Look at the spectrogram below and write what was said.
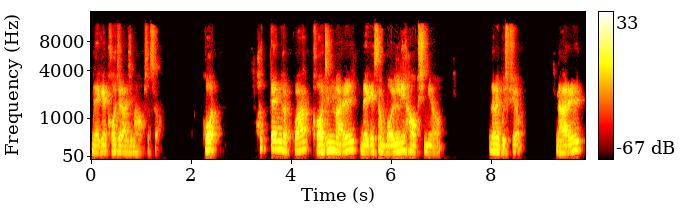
내게 거절하지 마옵소서. 곧 헛된 것과 거짓말을 내게서 멀리 하옵시며 그 다음에 보십시오. 나를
